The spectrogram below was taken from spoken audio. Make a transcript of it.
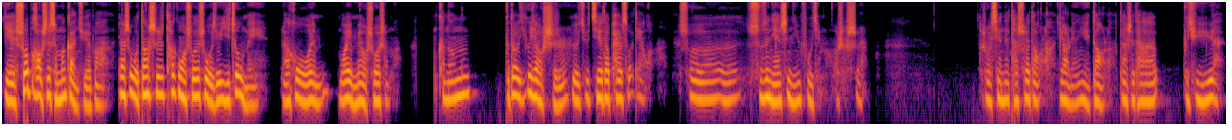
也说不好是什么感觉吧。但是我当时他跟我说的时候，我就一皱眉，然后我也我也没有说什么。可能不到一个小时，就接到派出所电话，说苏志年是您父亲吗？我说是。他说：“现在他摔倒了，幺二零也到了，但是他不去医院。”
